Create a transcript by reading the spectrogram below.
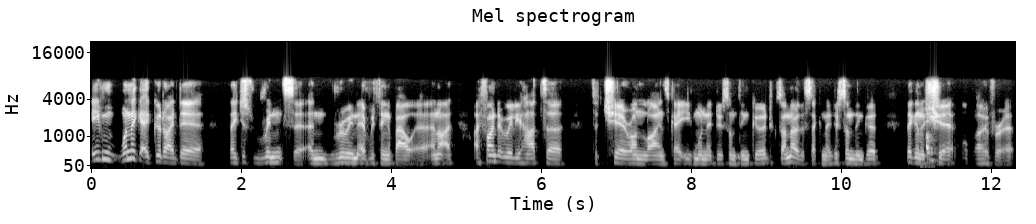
even when they get a good idea, they just rinse it and ruin everything about it. And I I find it really hard to to cheer on Lionsgate even when they do something good because I know the second they do something good, they're going to Oh. shit all over it.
